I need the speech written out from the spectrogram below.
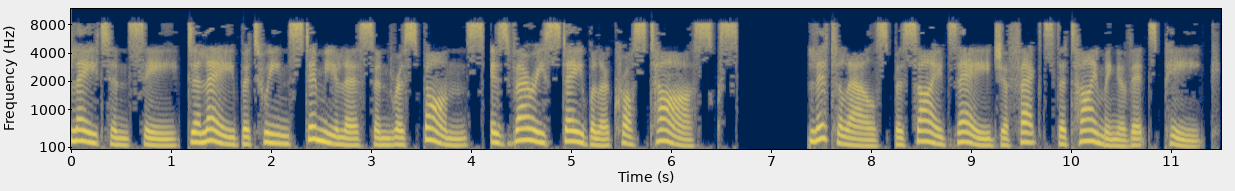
latency delay between stimulus and response is very stable across tasks. Little else besides age affects the timing of its peak.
